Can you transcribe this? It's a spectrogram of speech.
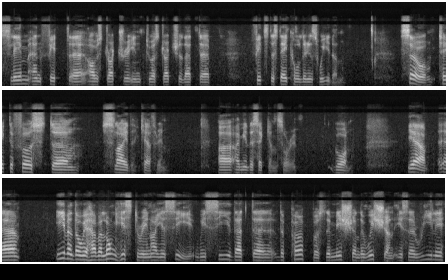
slim and fit uh, our structure into a structure that uh, fits the stakeholder in Sweden. So, take the first uh, slide, Katharine. I mean the second, sorry. Go on. Yeah. Even though we have a long history in IEC, we see that uh, the purpose, the mission, the vision is a really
